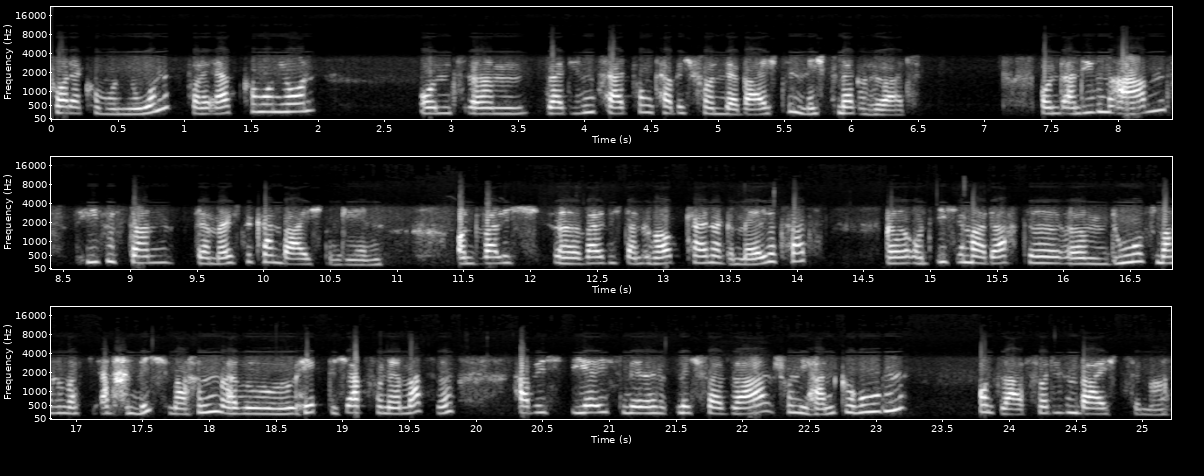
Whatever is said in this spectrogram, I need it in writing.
vor der Kommunion, vor der Erstkommunion. Und ähm, seit diesem Zeitpunkt habe ich von der Beichte nichts mehr gehört. Und an diesem Abend hieß es dann, wer möchte, kann beichten gehen. Und weil ich, äh, weil sich dann überhaupt keiner gemeldet hat äh, und ich immer dachte, ähm, du musst machen, was die anderen nicht machen, also heb dich ab von der Masse, habe ich, ehe ich mir, mich versah, schon die Hand gehoben und saß vor diesem Beichtzimmer.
